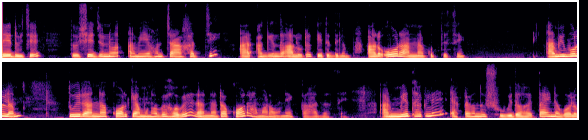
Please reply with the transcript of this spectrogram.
লেট হয়েছে, তো সেই জন্য আমি এখন চা খাচ্ছি আর আগে কিন্তু আলুটা কেটে দিলাম। আর ও রান্না করতেছে। আমি বললাম, তুই রান্না কর, কেমন হবে হবে, রান্নাটা কর, আমার অনেক কাজ আছে। আর মেয়ে থাকলে একটা কিন্তু সুবিধা হয়, তাই না বলো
